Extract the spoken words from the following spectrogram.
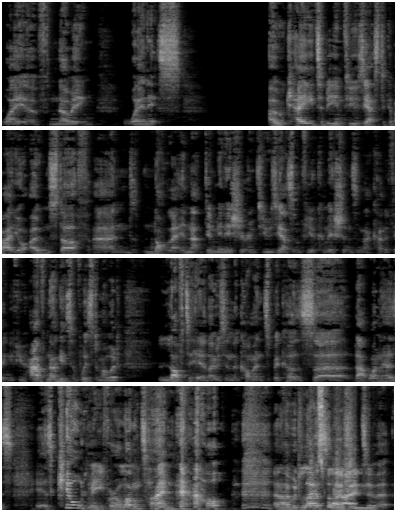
way of knowing when it's okay to be enthusiastic about your own stuff and not letting that diminish your enthusiasm for your commissions and that kind of thing. If you have nuggets of wisdom, I would love to hear those in the comments because uh, that one has it has killed me for a long time now, and I would love That's a solution to it.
